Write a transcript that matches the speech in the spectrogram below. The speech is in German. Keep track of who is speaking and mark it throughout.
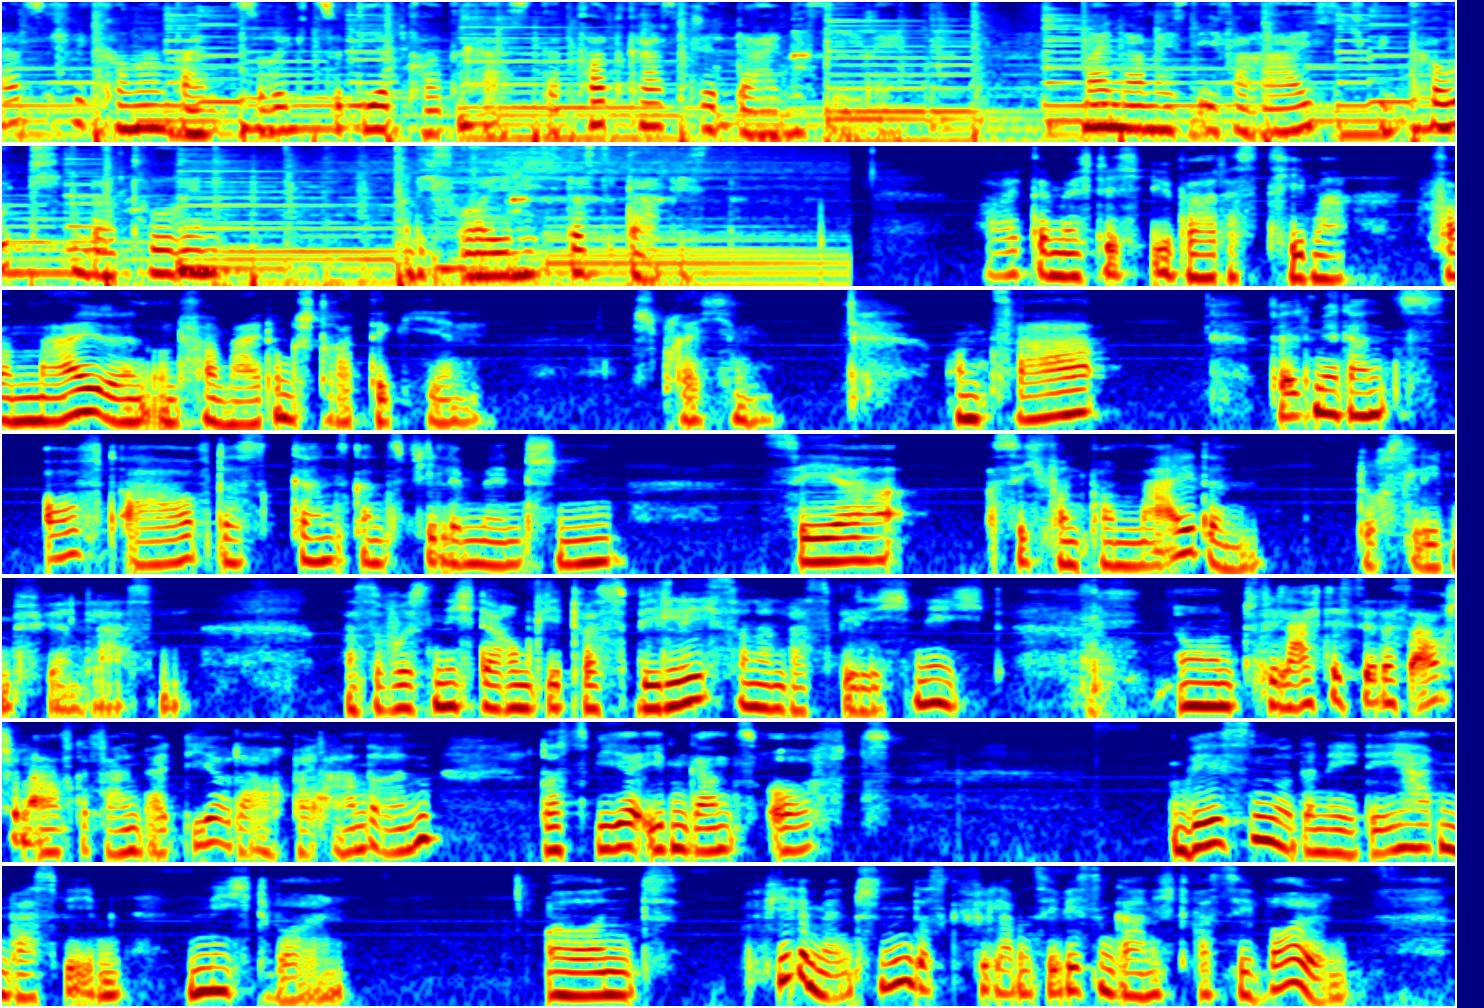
Speaker 1: Herzlich willkommen beim Zurück zu dir Podcast, der Podcast für deine Seele. Mein Name ist Eva Reich, ich bin Coach und Autorin und ich freue mich, dass du da bist. Heute möchte ich über das Thema Vermeiden und Vermeidungsstrategien sprechen. Und zwar fällt mir ganz oft auf, dass ganz, ganz viele Menschen sehr sich von Vermeiden durchs Leben führen lassen. Also wo es nicht darum geht, was will ich, sondern was will ich nicht. Und vielleicht ist dir das auch schon aufgefallen bei dir oder auch bei anderen, dass wir eben ganz oft wissen oder eine Idee haben, was wir eben nicht wollen. Und viele Menschen das Gefühl haben, sie wissen gar nicht, was sie wollen,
